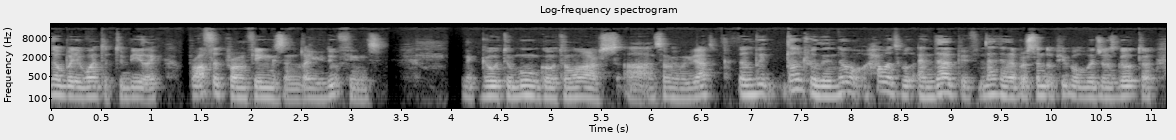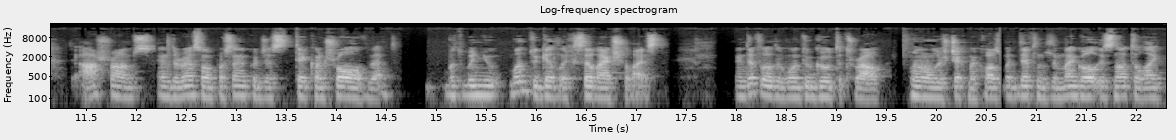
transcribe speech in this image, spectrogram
nobody wanted to be like profit from things and like do things, like go to moon, go to Mars, uh, and something like that, then we don't really know how it will end up if 99% of people would just go to the ashrams and the rest 1% could just take control of that. But when you want to get like self-actualized, and definitely want to go to trial, I always check my calls, but definitely my goal is not to like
